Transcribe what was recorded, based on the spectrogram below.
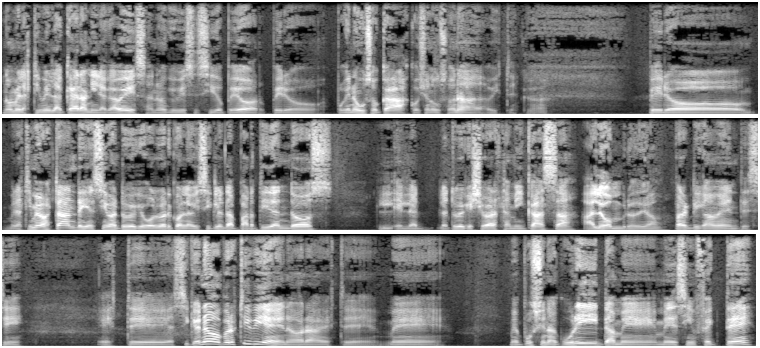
No me lastimé la cara ni la cabeza, ¿no? Que hubiese sido peor, pero... Porque no uso casco, yo no uso nada, ¿viste? Claro. Pero me lastimé bastante y encima tuve que volver con la bicicleta partida en dos. La, la tuve que llevar hasta mi casa, Al hombro, digamos. prácticamente, sí. Este, así que no, pero estoy bien ahora, este, me, me puse una curita, me, me desinfecté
